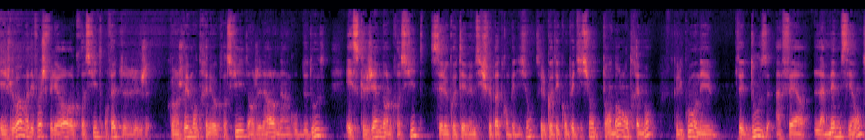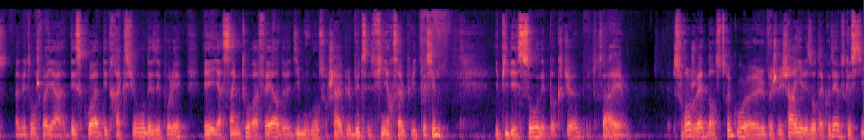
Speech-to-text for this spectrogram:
Et je le vois, moi, des fois, je fais l'erreur au crossfit. En fait, je- quand je vais m'entraîner au crossfit, en général, on est un groupe de 12. Et ce que j'aime dans le crossfit, c'est le côté, même si je fais pas de compétition, c'est le côté compétition pendant l'entraînement. Que du coup, on est peut-être 12 à faire la même séance. Admettons, je sais pas, il y a des squats, des tractions, des épaulés. Et il y a 5 tours à faire de 10 mouvements sur chaque. Le but, c'est de finir ça le plus vite possible. Et puis des sauts, des box jumps et tout ça. Et souvent, je vais être dans ce truc où euh, bah, je vais charrier les autres à côté. Parce que ce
